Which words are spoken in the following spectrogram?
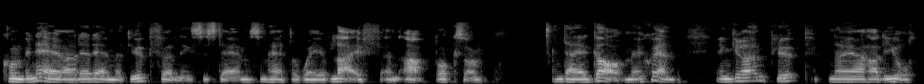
kombinerade jag det med ett uppföljningssystem som heter Way of Life, en app också där jag gav mig själv en grön plupp när jag hade gjort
